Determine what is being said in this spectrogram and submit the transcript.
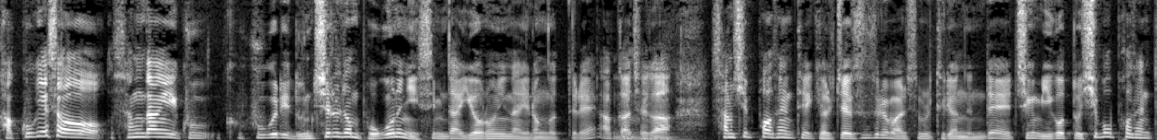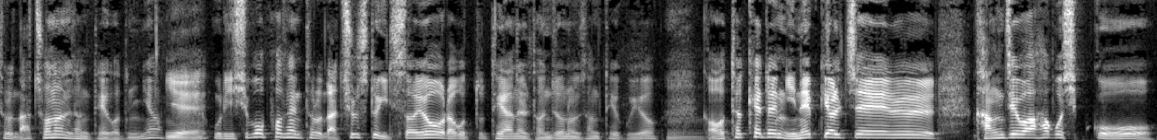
각국에서 상당히 구, 그 구글이 눈치를 좀 보고는 있습니다. 여론이나 이런 것들에. 아까 제가 30%의 결제 수수료 말씀을 드렸는데 지금 이것도 15%로 낮춰놓은 상태거든요. 예. 우리 15%로 낮출 수도 있어요라고 또 대안을 던져놓은 상태고요. 그러니까 어떻게든 인앱 결제를 강제화하고 싶고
